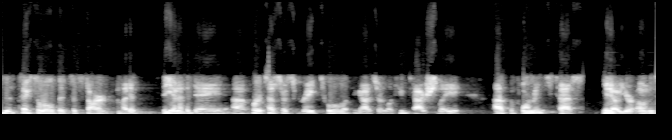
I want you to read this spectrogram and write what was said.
it takes a little bit to start, but at the end of the day, uh, FortiTester is a great tool if you guys are looking to actually uh, performance test, you know, your own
